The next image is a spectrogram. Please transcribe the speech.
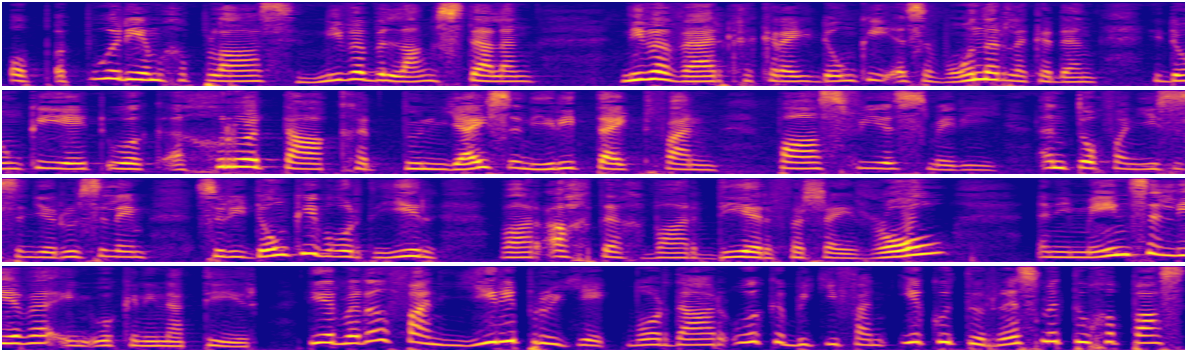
op 'n podium geplaas, nuwe belangstelling, nuwe werk gekry. Die donkie is 'n wonderlike ding. Die donkie het ook 'n groot taak gedoen juis in hierdie tyd van Paasfees met die intog van Jesus in Jerusalem. So die donkie word hier waaragtig waardeer vir sy rol in die menselewe en ook in die natuur. Deur middel van hierdie projek word daar ook 'n bietjie van ekotourisme toegepas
